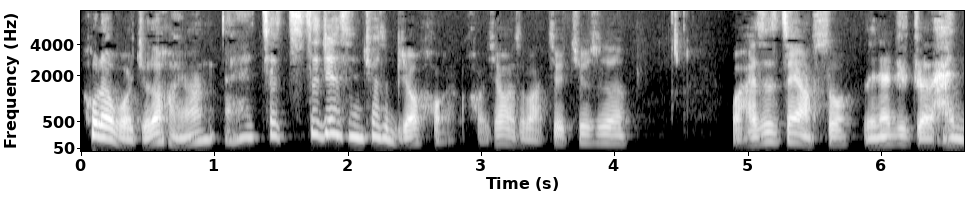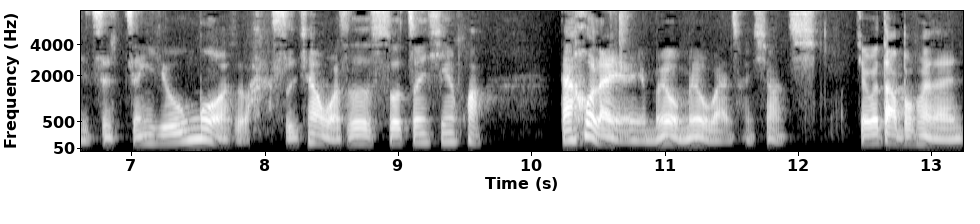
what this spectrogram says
后来我觉得好像，哎，这这件事情确实比较好好笑，是吧？就就是我还是这样说，人家就觉得，哎，你 这真幽默，是吧？实际上我是说真心话。但后来也也没有没有完成象棋，结果大部分人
